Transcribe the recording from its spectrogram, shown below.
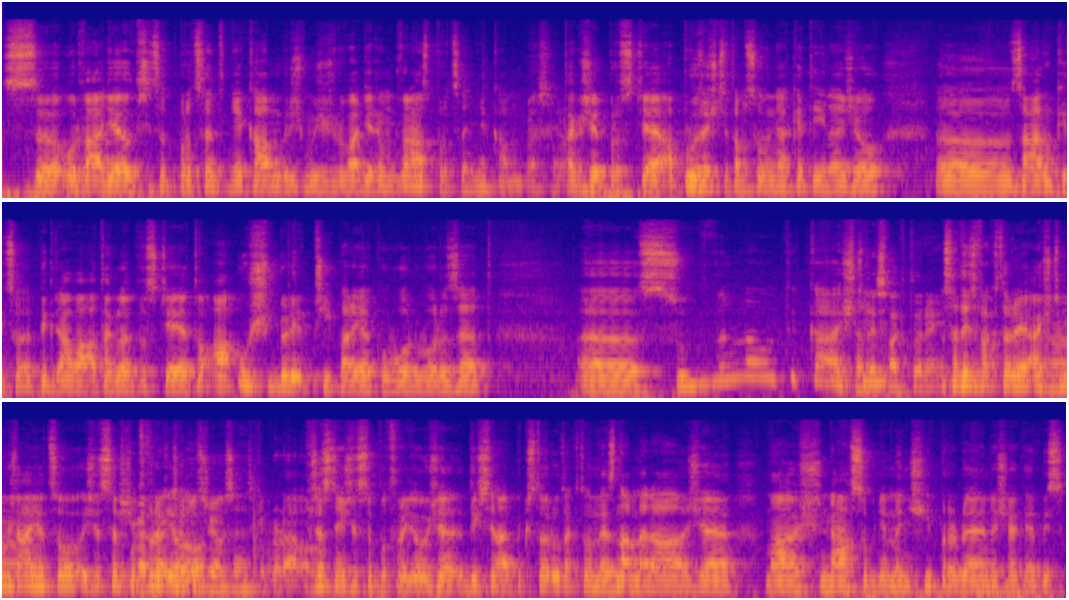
s odváděl 30% někam, když můžeš odvádět jenom 12% někam. Jasně, no. Takže prostě, a plus ještě tam jsou nějaké ty jiné, že jo, e, záruky, co Epic dává a takhle prostě je to. A už byly případy jako World War Z, Subnautica a ještě... Satisfactory. Satisfactory a ještě A- možná něco, že se Ještě potvrdilo. Že se hezky prodávalo. Přesně, že se potvrdilo, že když jsi na Epic Store, tak to neznamená, že máš násobně menší prodeje, než jaké bys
